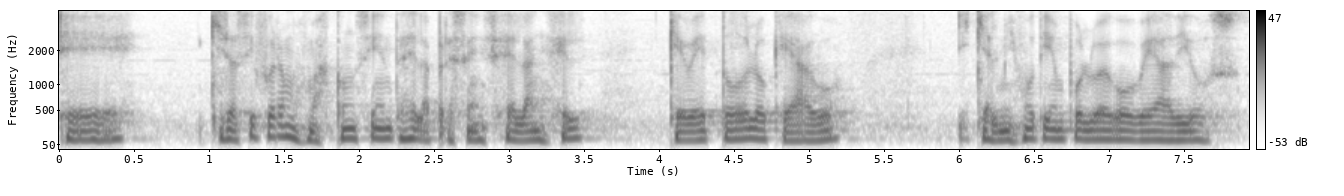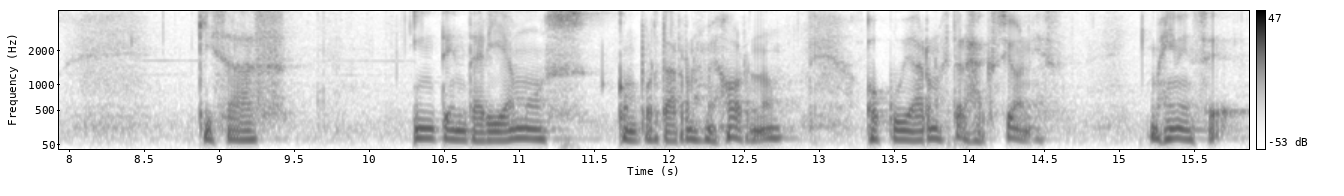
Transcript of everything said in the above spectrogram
Eh, quizás si fuéramos más conscientes de la presencia del ángel que ve todo lo que hago y que al mismo tiempo luego ve a Dios, quizás intentaríamos comportarnos mejor, ¿no? O cuidar nuestras acciones. Imagínense,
